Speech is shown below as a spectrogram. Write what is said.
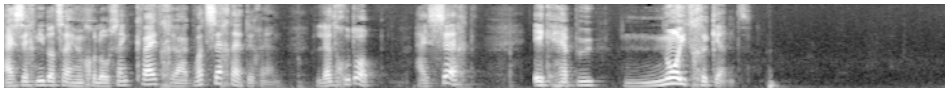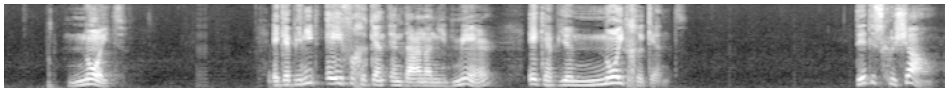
Hij zegt niet dat zij hun geloof zijn kwijtgeraakt. Wat zegt hij tegen hen? Let goed op. Hij zegt: Ik heb u nooit gekend. Nooit. Ik heb je niet even gekend en daarna niet meer. Ik heb je nooit gekend. Dit is cruciaal.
